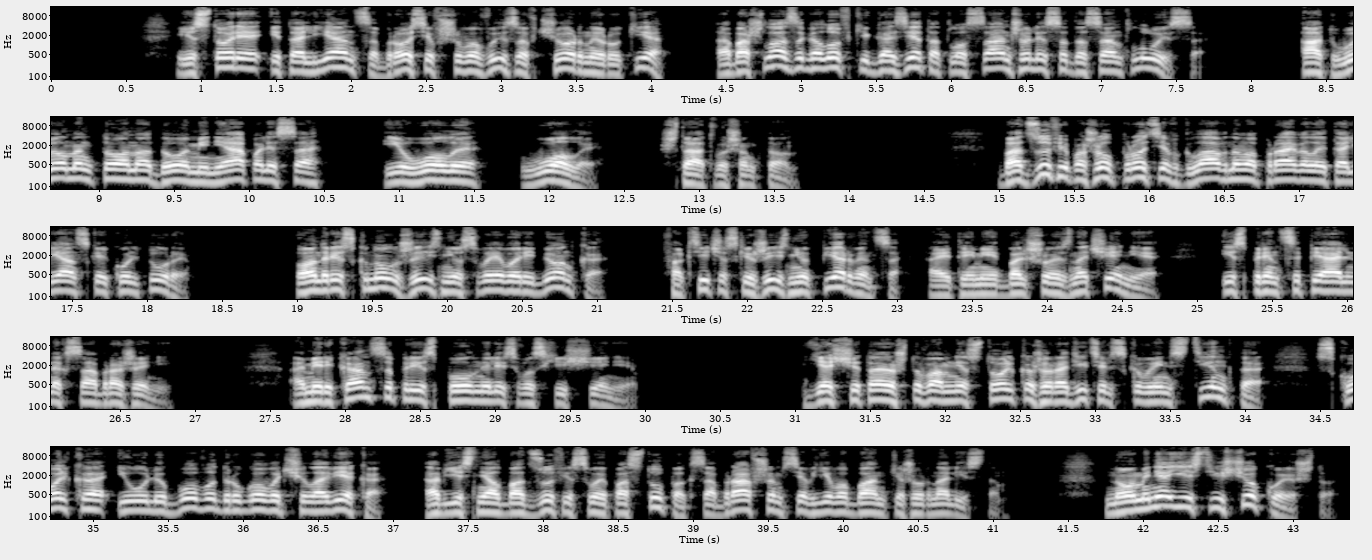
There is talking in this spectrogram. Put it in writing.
История итальянца, бросившего вызов черной руке, обошла заголовки газет от Лос-Анджелеса до Сент-Луиса, от Уилмингтона до Миннеаполиса и Уоллы-Уоллы, штат Вашингтон. Бадзуфи пошел против главного правила итальянской культуры. Он рискнул жизнью своего ребенка, фактически жизнью первенца, а это имеет большое значение, из принципиальных соображений. Американцы преисполнились восхищением. Я считаю, что во мне столько же родительского инстинкта, сколько и у любого другого человека, объяснял Бадзуфи свой поступок собравшимся в его банке журналистам. Но у меня есть еще кое-что.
